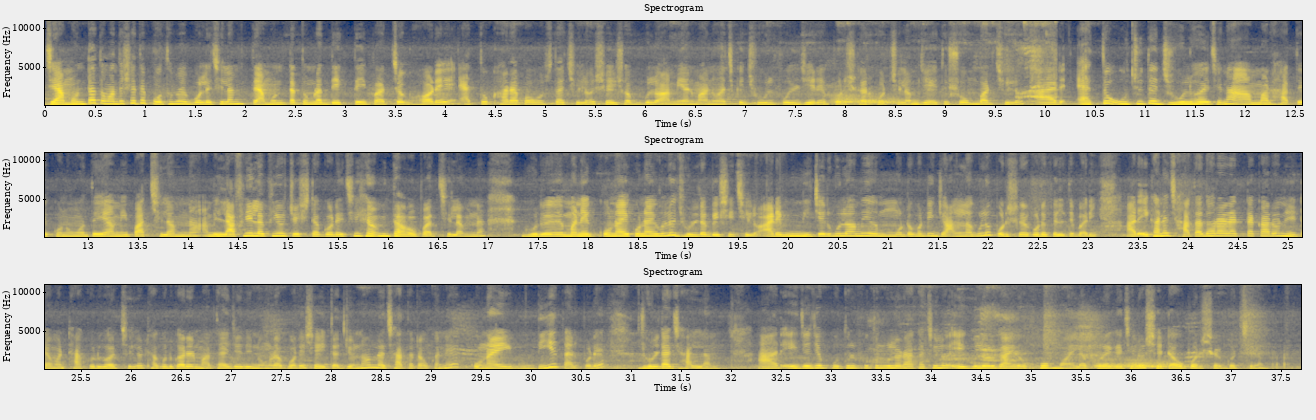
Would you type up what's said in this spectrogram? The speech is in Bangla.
যেমনটা তোমাদের সাথে প্রথমে বলেছিলাম, তেমনটা তোমরা দেখতেই পাচ্ছ। ঘরে এত খারাপ অবস্থা ছিল, সেই সবগুলো আমি আর মানু আজকে ঝুল ফুল ঝেড়ে পরিষ্কার করছিলাম, যেহেতু সোমবার ছিল। আর এত উঁচুতে ঝুল হয়েছে না, আমার হাতে কোনো মতেই আমি পাচ্ছিলাম না। আমি লাফিয়ে লাফিয়েও চেষ্টা করেছি, আমি তাও পাচ্ছিলাম না। ঘুরে মানে কোনায় কোনায়গুলো ঝুলটা বেশি ছিল। আর এমনি নিচেরগুলো আমি মোটামুটি জানলাগুলো পরিষ্কার করে ফেলতে পারি। আর এখানে ছাতা ধরার একটা কারণ, এটা আমার ঠাকুরঘর ছিল। ঠাকুরঘরের মাথায় যদি নোংরা পড়ে, সেইটার জন্য আমরা ছাতাটা ওখানে কোনায় দিয়ে তারপরে ঝোলটা ঝাড়লাম আর এই যে যে পুতুল ফুতুলগুলো রাখা ছিল, এগুলোর গায়েও খুব ময়লা পড়ে গেছিল, সেটাও পরিষ্কার করছিলাম।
